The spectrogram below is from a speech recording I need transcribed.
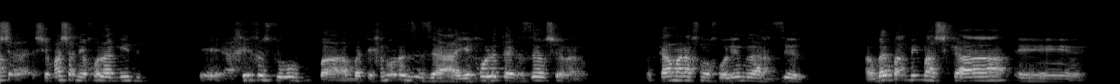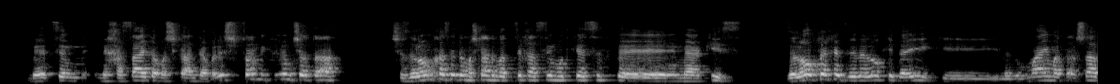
ש, שמה שאני יכול להגיד הכי חשוב בתכנון הזה זה היכולת ההחזר שלנו, עד כמה אנחנו יכולים להחזיר. הרבה פעמים ההשקעה בעצם מכסה את המשכנתה, אבל יש לפעמים מקרים שאתה, שזה לא מכסה את המשכנתה ואתה צריך לשים עוד כסף מהכיס. זה לא הופך את זה ללא כדאי, כי לדוגמה אם אתה עכשיו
